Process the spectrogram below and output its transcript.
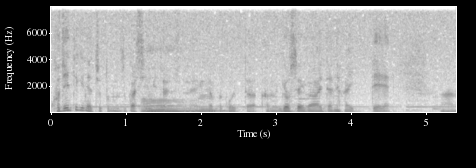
個人的にはちょっと難しいみたいですね。やっぱこういったあの行政が間に入ってあのー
